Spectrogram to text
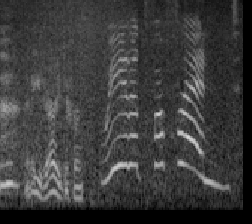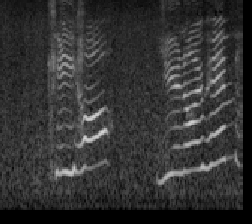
and he's very different. We look for friend. Kehaar? You know him?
